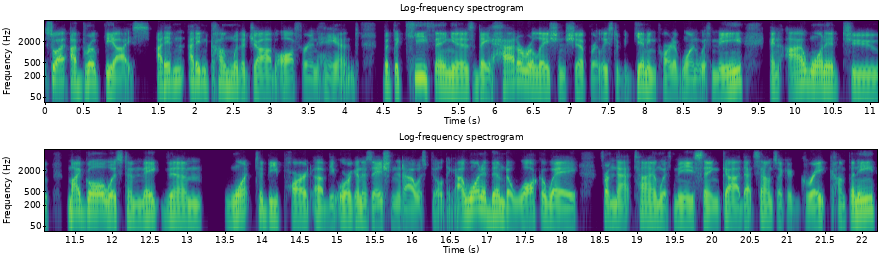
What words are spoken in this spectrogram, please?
so I, I, broke the ice. I didn't I didn't come with a job offer in hand. But the key thing is they had a relationship, or at least a beginning part of one with me. And I wanted to, my goal was to make them want to be part of the organization that I was building. I wanted them to walk away from that time with me saying, God, that sounds like a great company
